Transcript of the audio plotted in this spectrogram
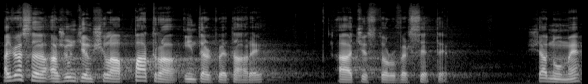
aș vrea să ajungem și la patra interpretare a acestor versete, și anume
